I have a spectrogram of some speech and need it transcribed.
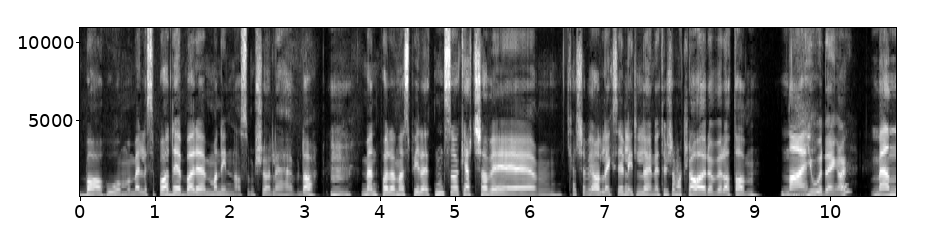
ba hun om å melde seg på. Det er bare venninna som sjøl har hevda. Mm. Men på denne speeddaten så catcha vi, catcha vi Alex i en liten løgn. Jeg tror ikke han var klar over at han Nei. gjorde det engang. Men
